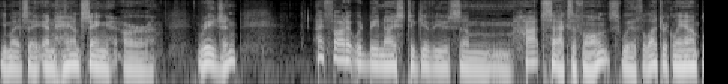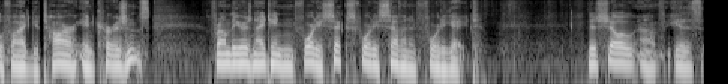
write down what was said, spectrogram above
you might say, enhancing our region, I thought it would be nice to give you some hot saxophones with electrically amplified guitar incursions from the years 1946, 47, and 48. This show uh, is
